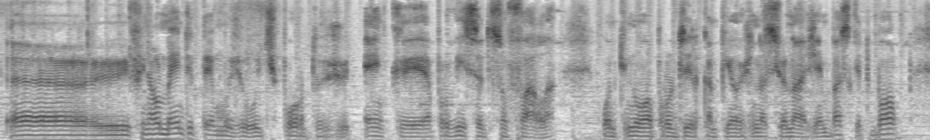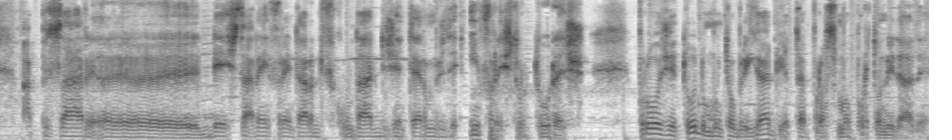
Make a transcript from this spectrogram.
Uh, finalmente temos o desporto em que a província de Sofala continua a produzir campeões nacionais em basquetebol, apesar uh, de estar a enfrentar dificuldades em termos de infraestruturas. Por hoje é tudo, muito obrigado e até a próxima oportunidade.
